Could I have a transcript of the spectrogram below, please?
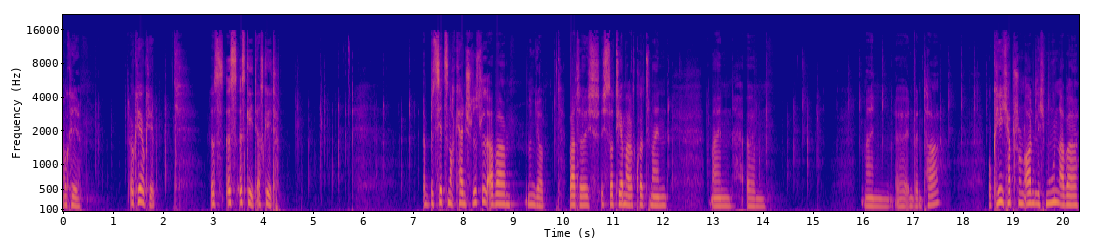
Okay. Okay, okay. Es, es, es geht, es geht bis jetzt noch keinen Schlüssel, aber nun ja. Warte, ich, ich sortiere mal kurz mein mein ähm, mein äh, Inventar. Okay, ich habe schon ordentlich Moon, aber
